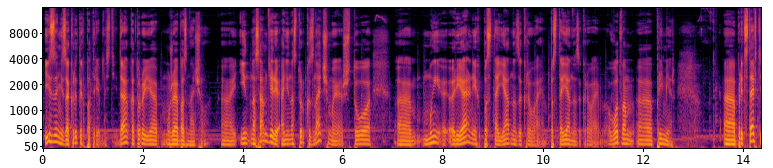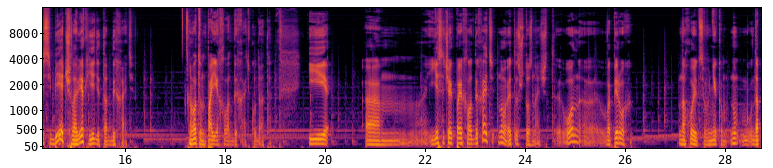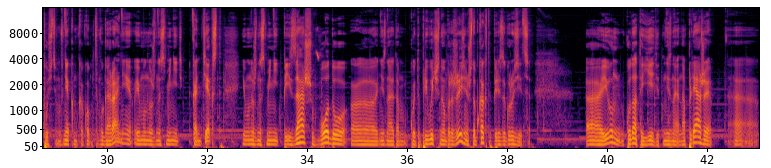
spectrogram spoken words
из-за незакрытых потребностей, да, которые я уже обозначил. А, и на самом деле они настолько значимые, что а, мы реально их постоянно закрываем, постоянно закрываем. Вот вам а, пример. Представьте себе, человек едет отдыхать. Вот он поехал отдыхать куда-то. И эм, если человек поехал отдыхать, ну, это что значит? Он, э, во-первых, находится в неком, ну, допустим, в неком каком-то выгорании, ему нужно сменить контекст, ему нужно сменить пейзаж, воду, э, не знаю, там, какой-то привычный образ жизни, чтобы как-то перезагрузиться. Э, и он куда-то едет, не знаю, на пляже, э,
